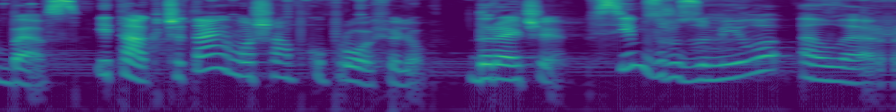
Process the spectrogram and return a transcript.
Бевс. І так, читаємо шапку профілю. До речі, всім зрозуміло ЛР.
